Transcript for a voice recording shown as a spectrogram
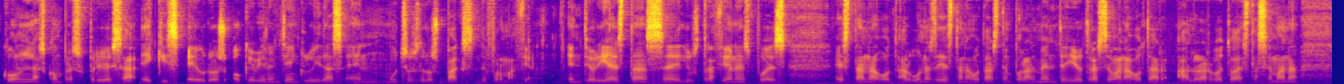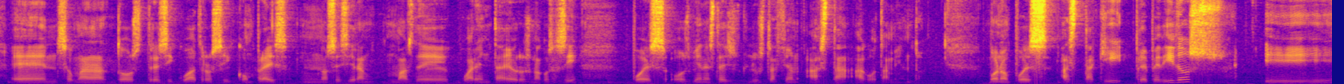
con las compras superiores a X euros o que vienen ya incluidas en muchos de los packs de formación. En teoría estas eh, ilustraciones pues están algunas de ellas están agotadas temporalmente y otras se van a agotar a lo largo de toda esta semana. En semana 2, 3 y 4 si compráis no sé si eran más de 40 euros, una cosa así, pues os viene esta ilustración hasta agotamiento. Bueno, pues hasta aquí prepedidos y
